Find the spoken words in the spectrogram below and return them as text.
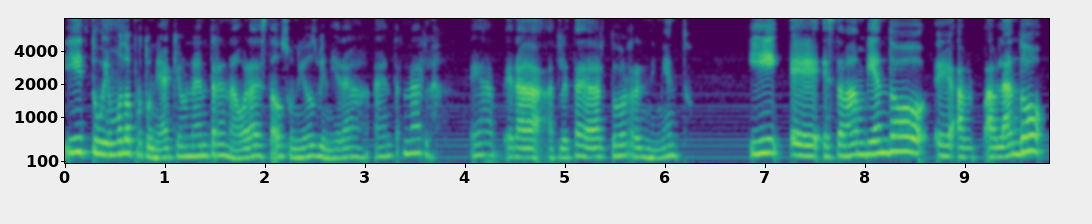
Y tuvimos la oportunidad que una entrenadora de Estados Unidos viniera a entrenarla. Ella era atleta de alto rendimiento. Y eh, estaban viendo, hablando,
